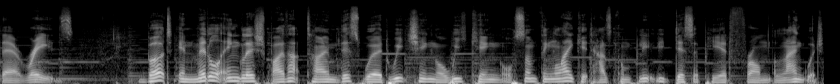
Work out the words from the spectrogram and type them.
their raids. But in Middle English, by that time, this word weeching or weaking or something like it has completely disappeared from the language,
